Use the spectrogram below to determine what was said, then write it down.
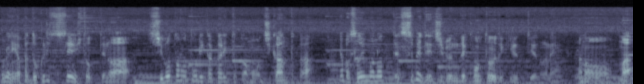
このねやっぱ独立している人っていうのは仕事の取り掛かりとかも時間とかやっぱそういうものって全て自分でコントロールできるっていうのがねあのまあ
